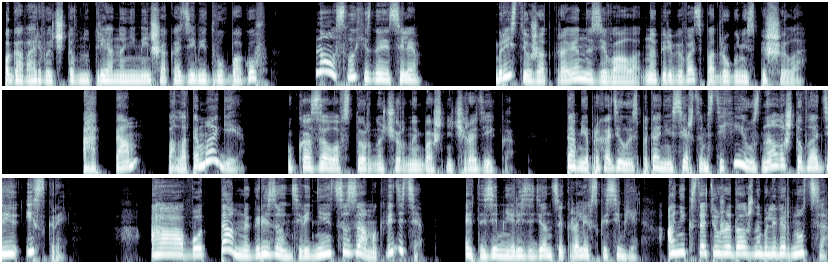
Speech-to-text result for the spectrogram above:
Поговаривает, что внутри оно не меньше Академии двух богов. Но слухи, знаете ли. Бристи уже откровенно зевала, но перебивать подругу не спешила. «А там палата магии», — указала в сторону черной башни чародейка. «Там я проходила испытание сердцем стихии и узнала, что владею искрой. А вот там на горизонте виднеется замок, видите? Это зимняя резиденция королевской семьи. Они, кстати, уже должны были вернуться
